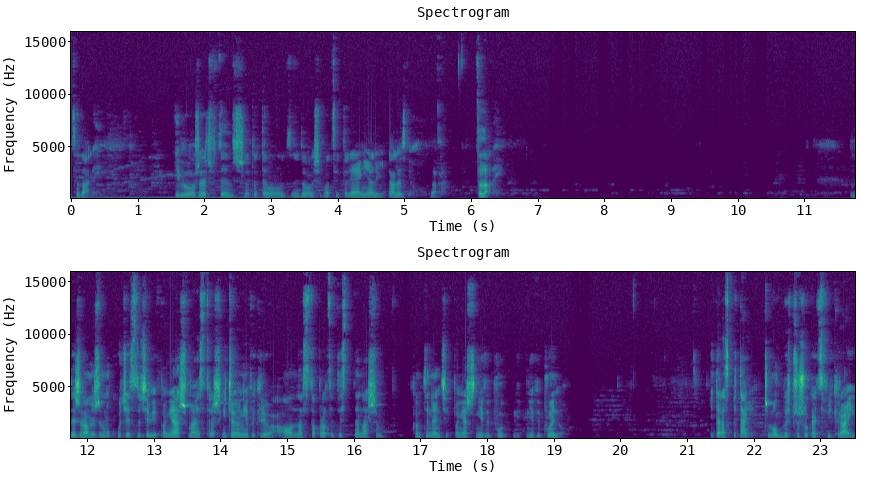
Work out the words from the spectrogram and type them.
co dalej. I było rzecz w tym, 3 lata temu znajdował się władca Italianie, ale, ale zwiął. Dobra. Co dalej? Podejrzewamy, że mógł uciec do ciebie, ponieważ moja straż niczego nie wykryła, a on na 100% jest na naszym kontynencie, ponieważ nie, wypły nie wypłynął. I teraz pytanie, czy mógłbyś przeszukać swój kraj?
